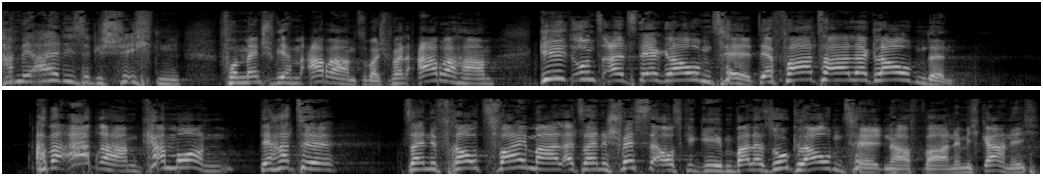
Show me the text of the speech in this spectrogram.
haben wir all diese Geschichten von Menschen. Wir haben Abraham zum Beispiel. Abraham gilt uns als der Glaubensheld, der Vater aller Glaubenden. Aber Abraham, come on, der hatte seine Frau zweimal als seine Schwester ausgegeben, weil er so glaubensheldenhaft war, nämlich gar nicht.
